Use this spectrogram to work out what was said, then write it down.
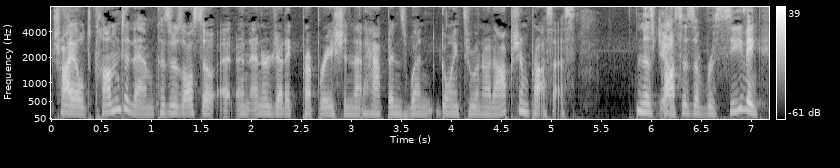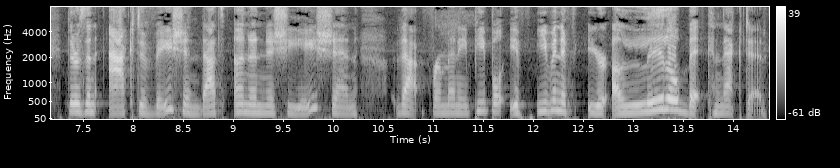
child come to them, because there's also a- an energetic preparation that happens when going through an adoption process. In this process of receiving, there's an activation. That's an initiation that for many people, if even if you're a little bit connected,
